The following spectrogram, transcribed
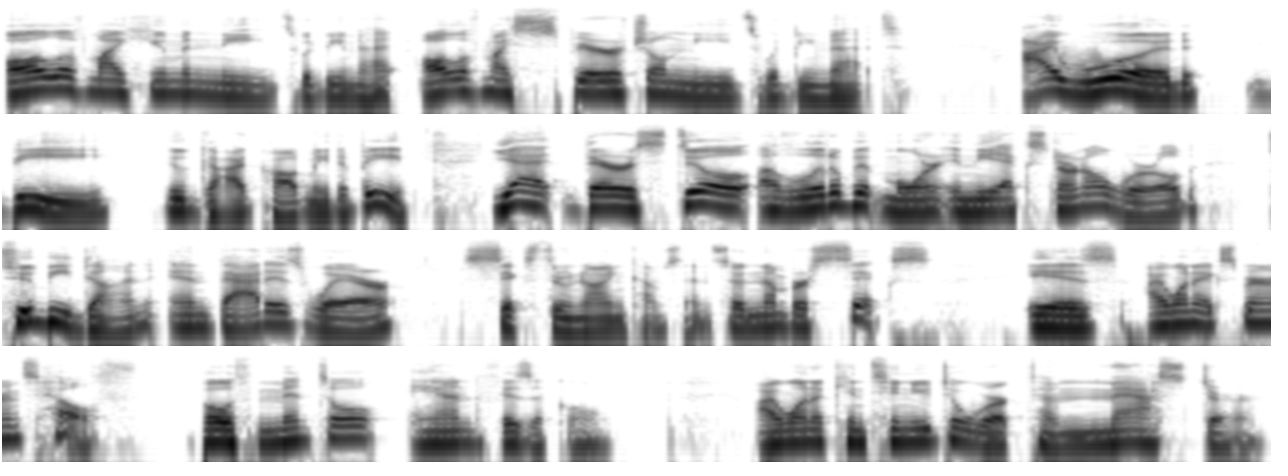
all of my human needs would be met, all of my spiritual needs would be met. I would be who God called me to be. Yet there is still a little bit more in the external world to be done, and that is where six through nine comes in. So, number six is I want to experience health, both mental and physical. I want to continue to work to master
